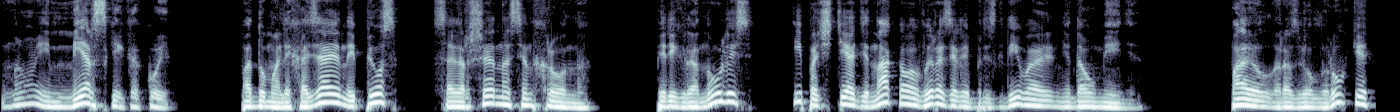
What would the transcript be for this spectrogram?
ну и мерзкий какой!» — подумали хозяин и пес совершенно синхронно. Переглянулись и почти одинаково выразили брезгливое недоумение. Павел развел руки,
